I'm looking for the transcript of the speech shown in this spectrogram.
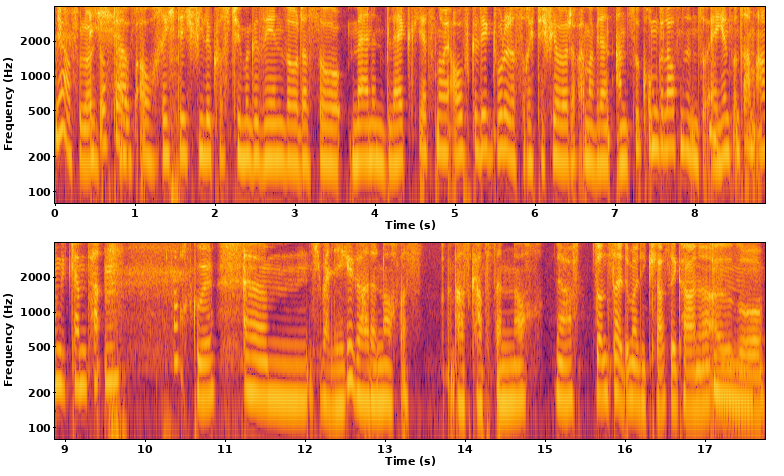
Ja, vielleicht ich habe auch richtig viele Kostüme gesehen, so dass so Man in Black jetzt neu aufgelegt wurde, dass so richtig viele Leute auf einmal wieder in Anzug rumgelaufen sind und so Aliens unterm Arm geklemmt hatten. Auch cool. Ähm, ich überlege gerade noch, was, was gab's denn noch? Ja, sonst halt immer die Klassiker, ne? Also so,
